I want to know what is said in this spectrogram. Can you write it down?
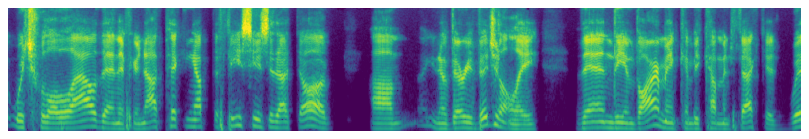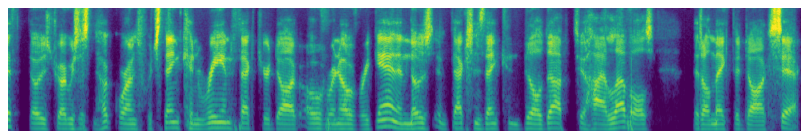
which will allow then, if you're not picking up the feces of that dog, um, you know, very vigilantly, then the environment can become infected with those drug-resistant hookworms, which then can reinfect your dog over and over again, and those infections then can build up to high levels that'll make the dog sick.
